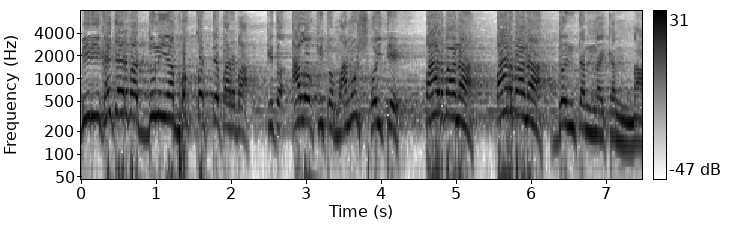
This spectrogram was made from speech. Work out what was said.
বিড়ি খাইতে পারবা, দুনিয়া ভোগ করতে পারবা, কিন্তু আলোকিত মানুষ হইতে পারবা না পারবা না দৈন্তান নয় কান না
